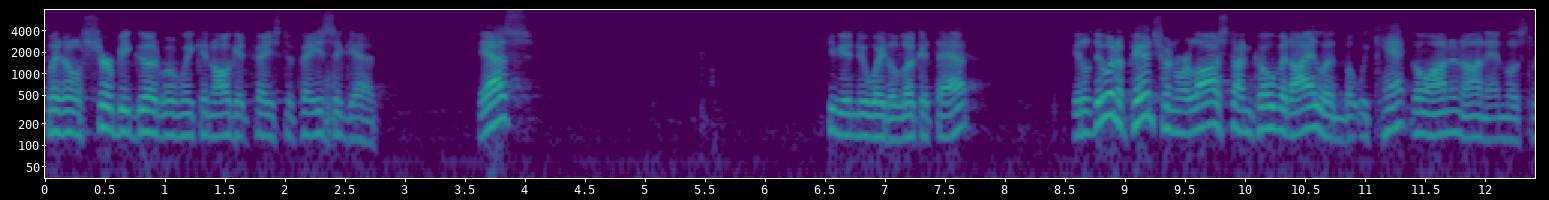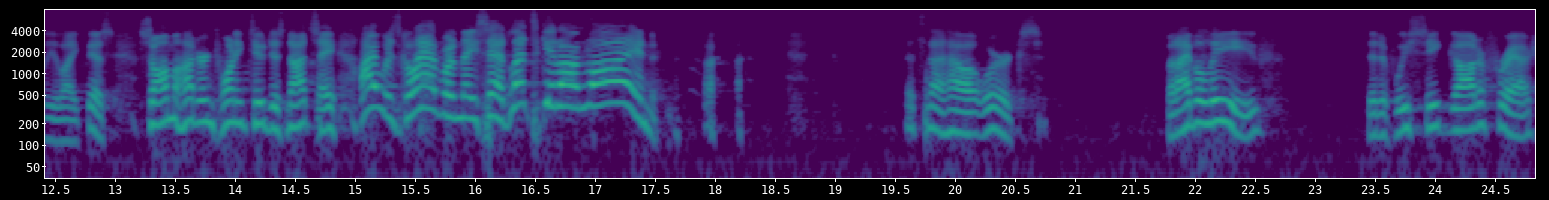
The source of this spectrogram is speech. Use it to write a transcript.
but it'll sure be good when we can all get face to face again. Yes? Give you a new way to look at that. It'll do in a pinch when we're lost on COVID Island, but we can't go on and on endlessly like this. Psalm 122 does not say, I was glad when they said, let's get online. That's not how it works. But I believe that if we seek God afresh,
